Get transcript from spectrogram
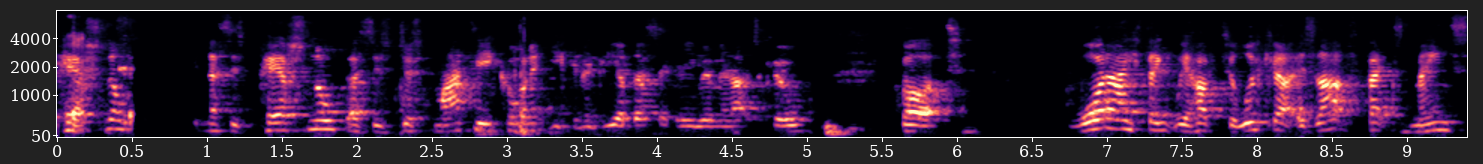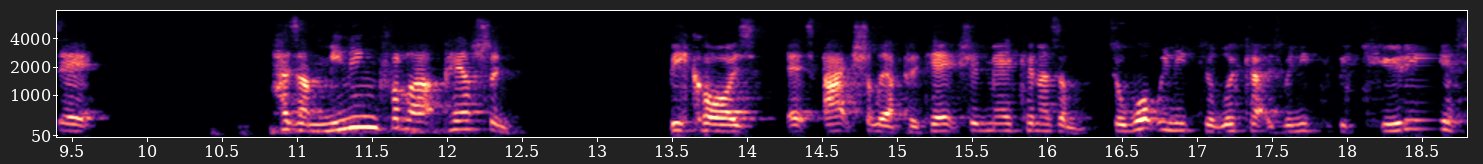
Personal, this is personal. This is just my take on it. You can agree or disagree with me. That's cool. But what I think we have to look at is that fixed mindset has a meaning for that person because it's actually a protection mechanism. So, what we need to look at is we need to be curious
